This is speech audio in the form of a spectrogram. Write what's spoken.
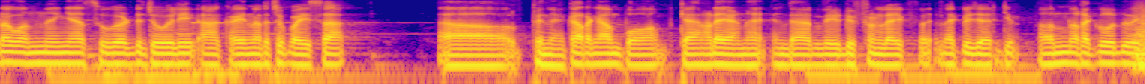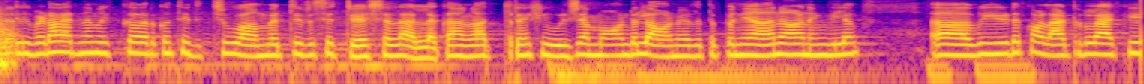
ഇവിടെ വന്നു കഴിഞ്ഞാൽ സുഖമായിട്ട് ജോലി ആ കൈ നിറച്ച് പൈസ പിന്നെ കറങ്ങാൻ പോവാം. കാനഡയാണ് എന്റെ ഡിഫറെന്റ് ലൈഫ് എന്നൊക്കെ വിചാരിക്കും. അതൊന്നും നടക്കുമൊന്നുമില്ല ഇവിടെ വരുന്ന മിക്കവർക്കും തിരിച്ചു പോകാൻ പറ്റിയൊരു സിറ്റുവേഷനിലല്ല കാരണം അത്ര ഹ്യൂജ് എമൗണ്ട് ലോൺ എടുത്ത് ഇപ്പം ഞാനാണെങ്കിലും വീട് കൊളാട്രലാക്കി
